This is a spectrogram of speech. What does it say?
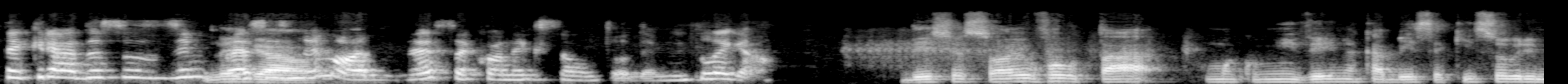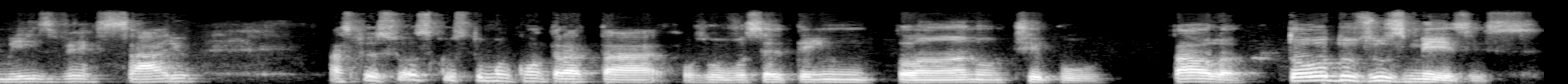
ter criado essas, essas memórias, né? essa conexão toda. É muito legal. Deixa só eu voltar, uma que me veio na cabeça aqui sobre mês versário. As pessoas costumam contratar, ou você tem um plano, tipo, Paula, todos os meses,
